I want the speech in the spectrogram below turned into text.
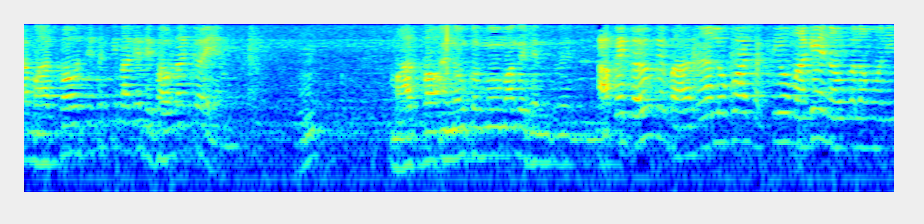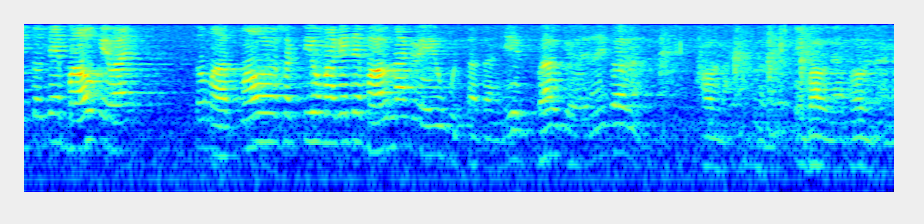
આ મહાત્માઓ જે શક્તિ માગે છે ભાવ ના કહેવાય એમ? મહાત્મા આપે કહ્યું કે બહારના લોકો આ શક્તિઓ માગે નવકલમો ની તો તે ભાવ કહેવાય. તો મહાત્માઓ શક્તિઓ માગે તે ભાવ ના કહેવાય એવું પૂછતા હતા. એ ભાવ કહેવાય નહીં ભાવના? ભાવના. એ ભાવના ભાવના.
